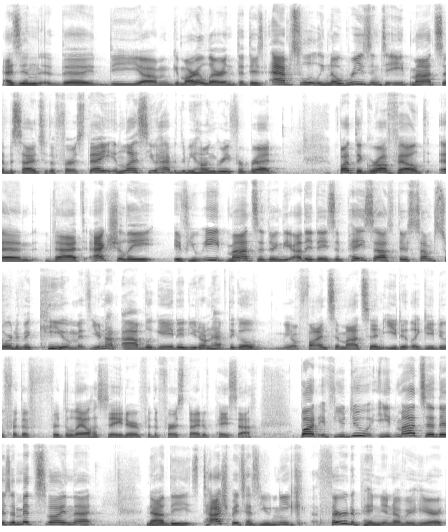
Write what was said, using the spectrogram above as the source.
as in the the um, Gemara learned that there's absolutely no reason to eat matzah besides for the first day, unless you happen to be hungry for bread. But the Gra felt and that actually, if you eat matzah during the other days of Pesach, there's some sort of a kiyum. You're not obligated. You don't have to go, you know, find some matzah and eat it like you do for the for the Leil Haseder for the first night of Pesach. But if you do eat matzah, there's a mitzvah in that. Now, the Tashbetz has unique third opinion over here.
